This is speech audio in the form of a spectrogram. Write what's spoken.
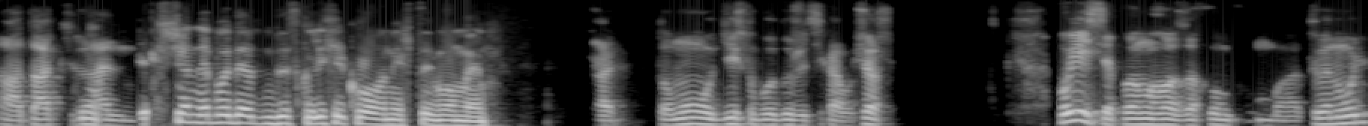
А так, Ну, реально Якщо не буде дискваліфікований в той момент. так. Тому дійсно буде дуже цікаво. Що ж, Полісся перемогла з рахунком е, 3-0.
